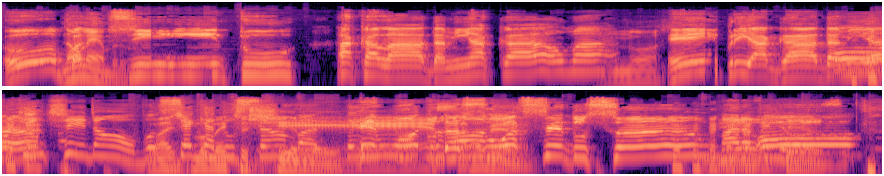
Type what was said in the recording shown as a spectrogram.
Opa, Não lembro. Sinto acalada minha calma, Nossa. embriagada Ô, minha. Quintino, você que é do samba, Chile. tem um outro da nome. sua sedução. Maravilhoso. Oh,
